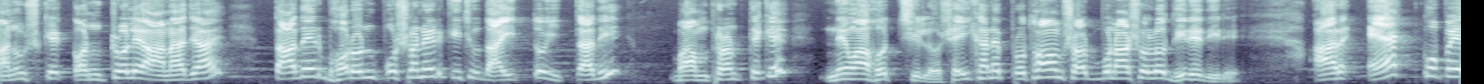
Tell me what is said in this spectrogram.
মানুষকে কন্ট্রোলে আনা যায়। তাদের ভরণ পোষণের কিছু দায়িত্ব ইত্যাদি বামফ্রন্ট থেকে নেওয়া হচ্ছিল। সেইখানে প্রথম সর্বনাশ হলো ধীরে ধীরে। আর এক কোপে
